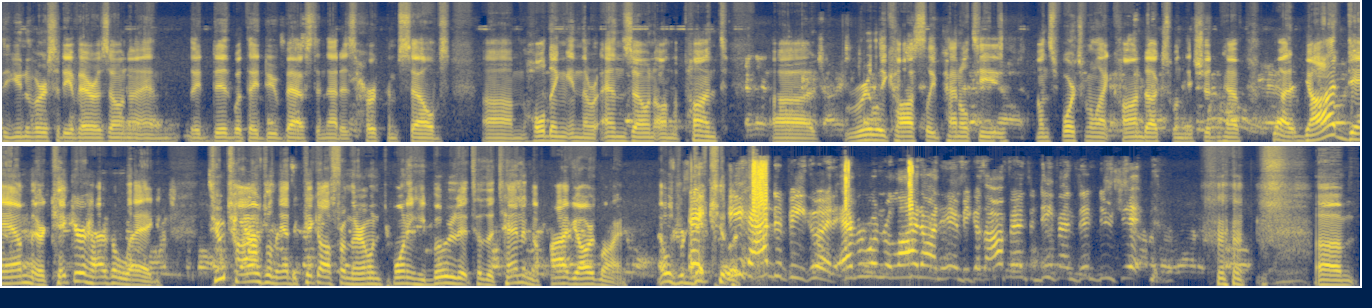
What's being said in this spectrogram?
the University of Arizona, and they did what they do best, and that is hurt themselves. Um, holding in the end zone on the punt, uh, really costly penalties, unsportsmanlike conducts when they shouldn't have. But goddamn, their kicker has a leg. Two times when they had to kick off from their own 20, he booted it to the 10 and the five yard line. That was Hey, ridiculous. he had to be good. Everyone relied on him because offense and defense didn't do shit. um,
